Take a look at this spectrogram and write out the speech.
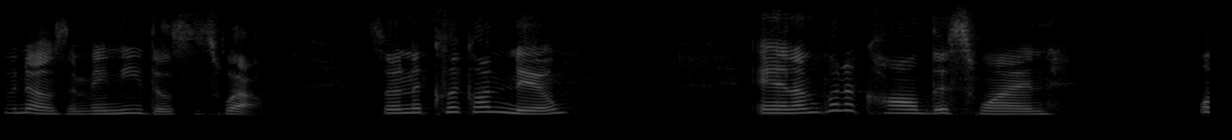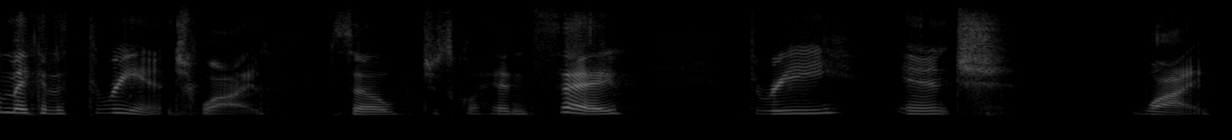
who knows, I may need those as well. So I'm going to click on New, and I'm going to call this one, we'll make it a 3 inch wide. So just go ahead and say 3 inch wide.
